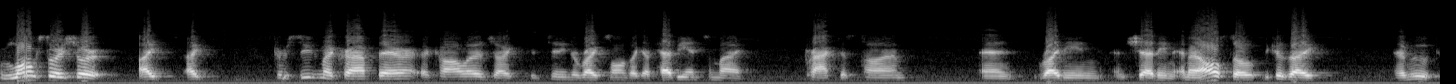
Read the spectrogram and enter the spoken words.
long story short, I I pursued my craft there at college. I continued to write songs. I got heavy into my practice time and writing and shedding. And I also, because I had moved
